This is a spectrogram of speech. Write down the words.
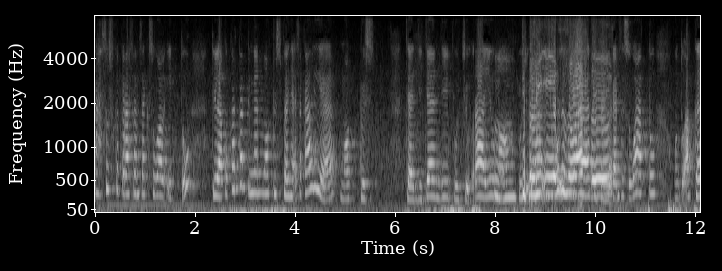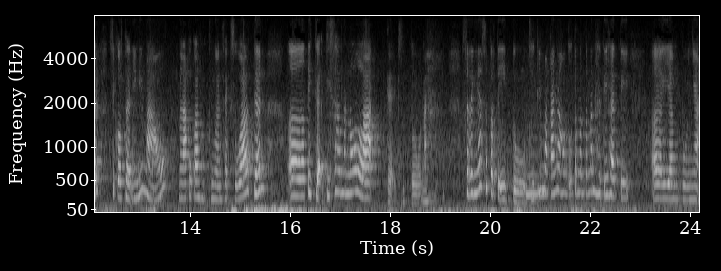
kasus kekerasan seksual itu dilakukan kan dengan modus banyak sekali ya modus janji-janji bujuk rayu hmm, mau bujuk dibeliin rayu, sesuatu iya, dibelikan sesuatu untuk agar si korban ini mau melakukan hubungan seksual dan e, tidak bisa menolak kayak gitu. Nah, seringnya seperti itu. Hmm. Jadi makanya untuk teman-teman hati-hati e, yang punya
